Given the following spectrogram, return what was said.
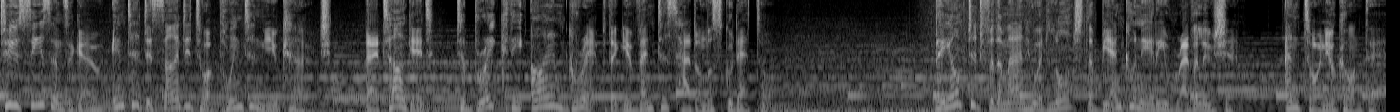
Two seasons ago, Inter decided to appoint a new coach. Their target, to break the iron grip that Juventus had on the Scudetto. They opted for the man who had launched the Bianconeri revolution, Antonio Conte.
